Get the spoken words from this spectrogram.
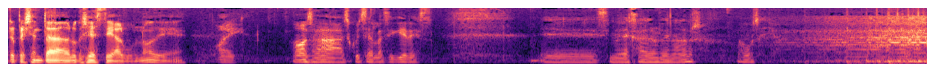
representa lo que sea este álbum no de Guay. Vamos a escucharla si quieres. Eh, si me deja el ordenador, vamos allá.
